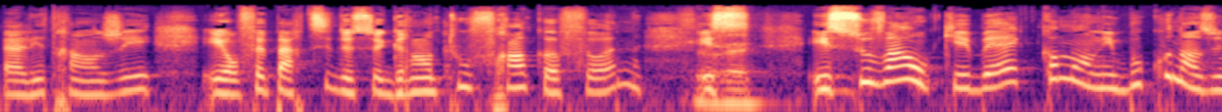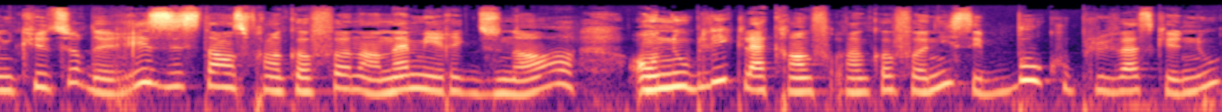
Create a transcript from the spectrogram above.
à l'étranger et on fait partie de ce grand tout francophone. Et, souvent, au Québec, comme on est beaucoup dans une culture de résistance francophone en Amérique du Nord, on oublie que la francophonie, c'est beaucoup plus vaste que nous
